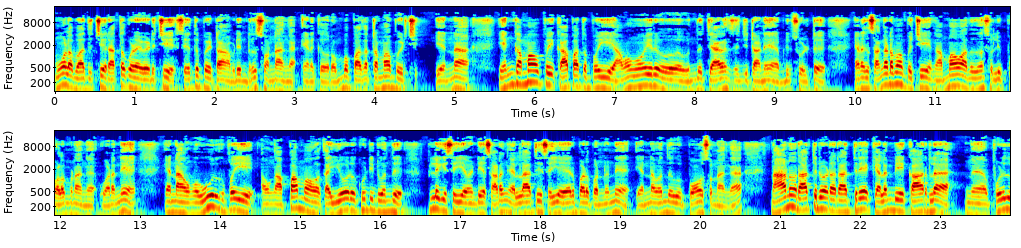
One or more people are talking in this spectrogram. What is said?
மூளை பாதிச்சு ரத்த குழாய் வெடிச்சு செத்து போயிட்டான் அப்படின்றது சொன்னாங்க. எனக்கு ரொம்ப பதட்டமா போயிடுச்சு. ஏன்னா எங்க அம்மாவை போய் காப்பாத்த போய் அவன் உயிர் வந்து தியாகம் செஞ்சுட்டானே அப்படின்னு சொல்லிட்டு எனக்கு சங்கடமா போச்சு. எங்க அம்மாவும் அதை தான் சொல்லி புலம்புனாங்க. உடனே என்ன அவங்க ஊருக்கு போய் அவங்க அப்பா அம்மாவை கையோடு கூட்டிட்டு வந்து பிள்ளைக்கு செய்ய வேண்டிய சடங்கு எல்லாத்தையும் செய்ய ஏற்பாடு பண்ணுன்னு என்னை வந்து போக சொன்னாங்க. நானும் ராத்திரியோட ராத்திரியே கிளம்பி கார்ல பொழுது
